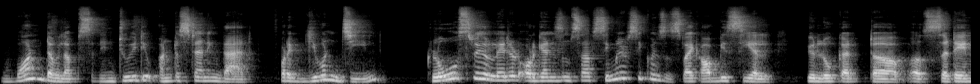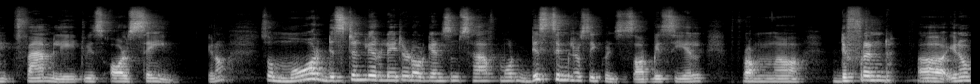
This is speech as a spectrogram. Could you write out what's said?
one develops an intuitive understanding that for a given gene, closely related organisms have similar sequences like RBCL. If you look at uh, a certain family, it is all same, you know. So more distantly related organisms have more dissimilar sequences RBCL from uh, different, uh, you know,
